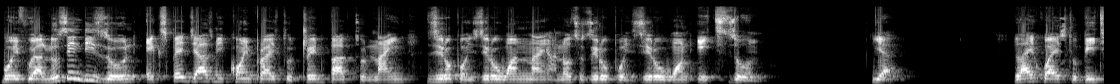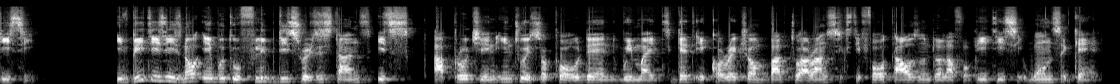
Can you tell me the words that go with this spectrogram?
But if we are losing this zone, expect Jasmy coin price to trade back to 9, 0.019 and also 0.018 zone. Yeah. Likewise to BTC. If BTC is not able to flip this resistance, it's approaching into a support, then we might get a correction back to around $64,000 for BTC once again.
